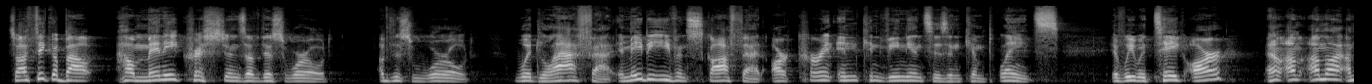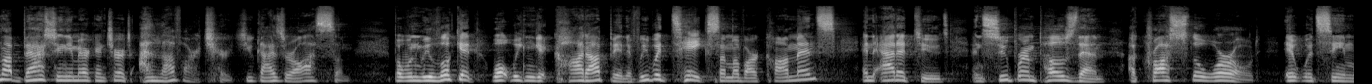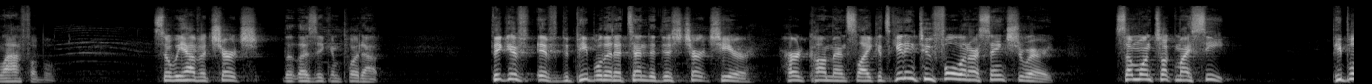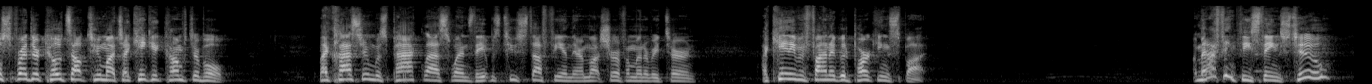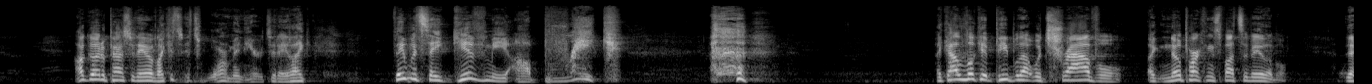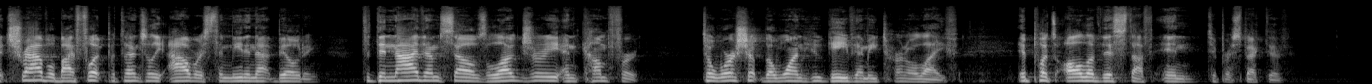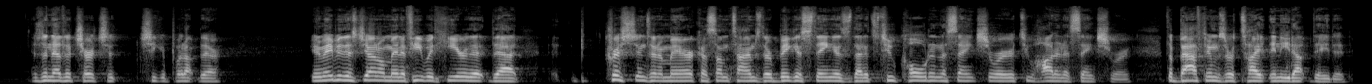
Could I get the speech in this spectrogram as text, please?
So I think about how many Christians of this world, of this world, would laugh at and maybe even scoff at our current inconveniences and complaints if we would take our, I'm, I'm, not, I'm not bashing the American church. I love our church. You guys are awesome. But when we look at what we can get caught up in, if we would take some of our comments and attitudes and superimpose them across the world, it would seem laughable. So we have a church that Leslie can put up. Think if, if the people that attended this church here heard comments like, It's getting too full in our sanctuary. Someone took my seat. People spread their coats out too much. I can't get comfortable. My classroom was packed last Wednesday. It was too stuffy in there. I'm not sure if I'm going to return. I can't even find a good parking spot. I mean, I think these things too. I'll go to Pastor David, like, it's, it's warm in here today. Like, they would say, Give me a break. like, I look at people that would travel, like, no parking spots available, that travel by foot potentially hours to meet in that building, to deny themselves luxury and comfort to worship the one who gave them eternal life. It puts all of this stuff into perspective. There's another church that she could put up there. You know, maybe this gentleman, if he would hear that, that Christians in America, sometimes their biggest thing is that it's too cold in a sanctuary or too hot in a sanctuary. The bathrooms are tight, they need updated.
